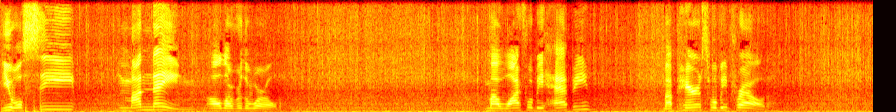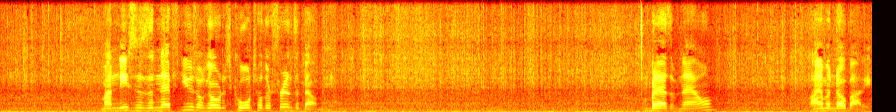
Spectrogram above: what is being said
you will see my name all over the world. My wife will be happy. My parents will be proud. My nieces and nephews will go to school and tell their friends about me. But as of now, I am a nobody.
